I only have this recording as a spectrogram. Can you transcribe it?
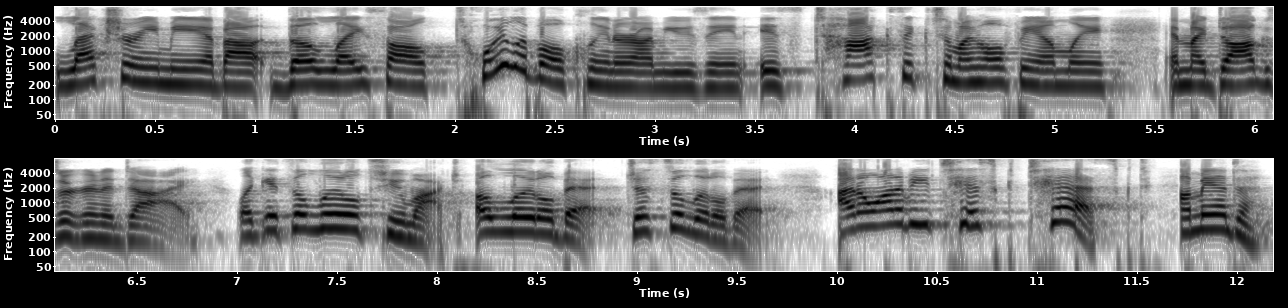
lecturing me about the Lysol toilet bowl cleaner I'm using is toxic to my whole family and my dogs are gonna die. Like it's a little too much, a little bit, just a little bit. I don't wanna be tisk tisked. Amanda,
